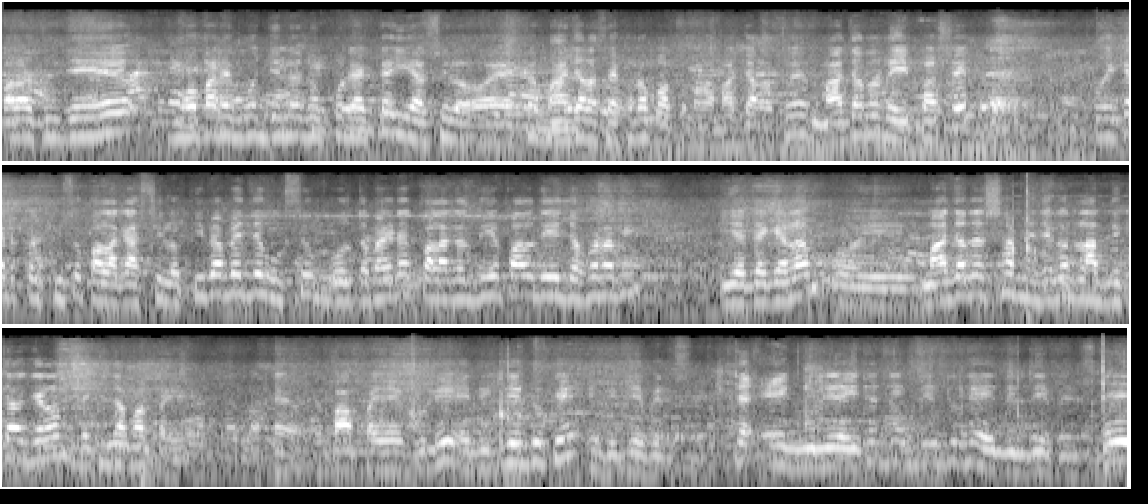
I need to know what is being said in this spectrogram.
পালাতে যে মোবাইলে মঞ্জিলের উপরে একটা ইয়া ছিল, একটা মাজার আছে, এখনও বর্তমানে মাজার আছে। মাজারের এই পাশে ওইখানে তো কিছু কলা গাছ ছিল। কীভাবে যে উৎসুক বলতে পারি না কলা গাছ দিয়ে পাল দিয়ে যখন আমি ইয়েতে গেলাম ওই মাজারের সামনে যখন লাভ দিতে গেলাম দেখি যে আমার পায়ে হ্যাঁ, বাম পায়ে গুলি এদিক দিয়ে ঢুকে এদিক দিয়ে বেরিয়েছে। এটা এই গুলি এইটা দিক দিয়ে ঢুকে এই দিক দিয়ে বেরিয়েছে। এই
